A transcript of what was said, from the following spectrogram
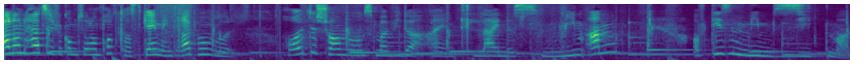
Hallo und herzlich willkommen zu eurem Podcast Gaming 3.0. Heute schauen wir uns mal wieder ein kleines Meme an. Auf diesem Meme sieht man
